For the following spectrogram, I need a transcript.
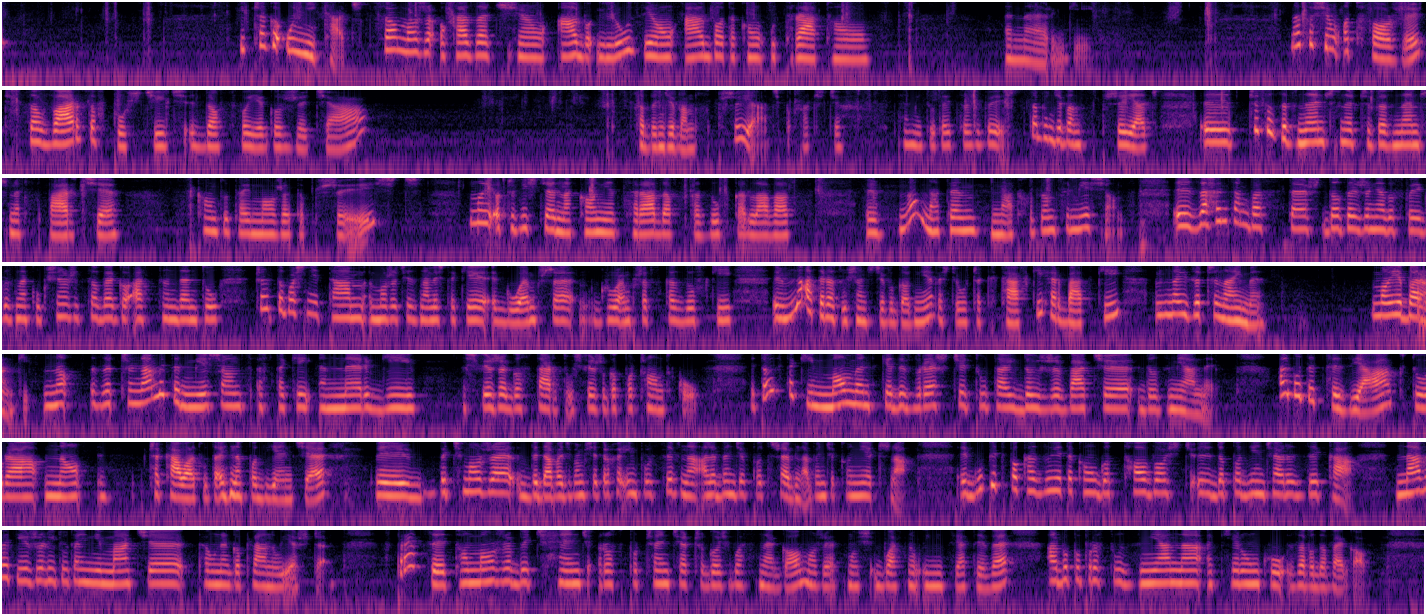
I czego unikać? Co może okazać się albo iluzją, albo taką utratą energii? Na co się otworzyć? Co warto wpuścić do swojego życia? co będzie Wam sprzyjać. Popatrzcie, chce mi tutaj coś wyjść. Co będzie Wam sprzyjać? Y, Czy to zewnętrzne, czy wewnętrzne wsparcie? Skąd tutaj może to przyjść? No i oczywiście na koniec rada, wskazówka dla Was no, na ten nadchodzący miesiąc. Y, Zachęcam Was też do zajrzenia do swojego znaku księżycowego, ascendentu. Często właśnie tam możecie znaleźć takie głębsze, głębsze wskazówki. Y, No a teraz usiądźcie wygodnie, weźcie łyczek kawki, herbatki, no i zaczynajmy. Moje baranki. No, zaczynamy ten miesiąc w takiej energii świeżego startu, świeżego początku. To jest taki moment, kiedy wreszcie tutaj dojrzewacie do zmiany. Albo decyzja, która no, czekała tutaj na podjęcie, y, być może wydawać Wam się trochę impulsywna, ale będzie potrzebna, będzie konieczna. Y, Głupiec pokazuje taką gotowość y, do podjęcia ryzyka, nawet jeżeli tutaj nie macie pełnego planu jeszcze. Pracy to może być chęć rozpoczęcia czegoś własnego, może jakąś własną inicjatywę, albo po prostu zmiana kierunku zawodowego.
